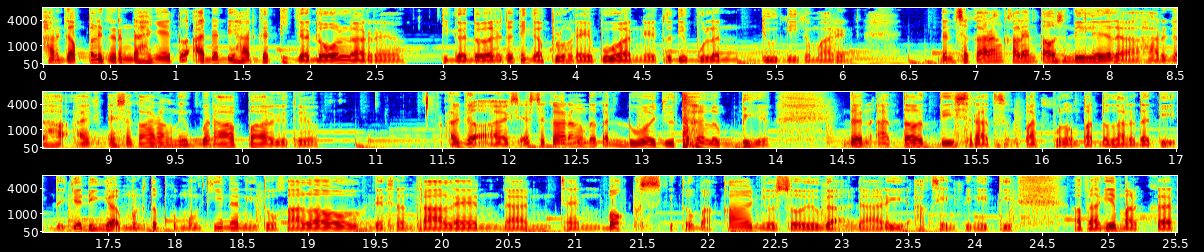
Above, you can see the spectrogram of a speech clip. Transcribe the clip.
Harga paling rendahnya itu ada di harga 3 dolar ya. 3 dolar itu 30 ribuan yaitu di bulan Juni kemarin. Dan sekarang kalian tahu sendiri lah harga AXS sekarang nih berapa gitu ya harga AXS sekarang tuh kan 2 juta lebih ya. Dan atau di 144 dolar. Jadi jadi nggak menutup kemungkinan gitu. Kalau Decentraland dan Sandbox gitu bakal nyusul juga dari aksi Infinity. Apalagi market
